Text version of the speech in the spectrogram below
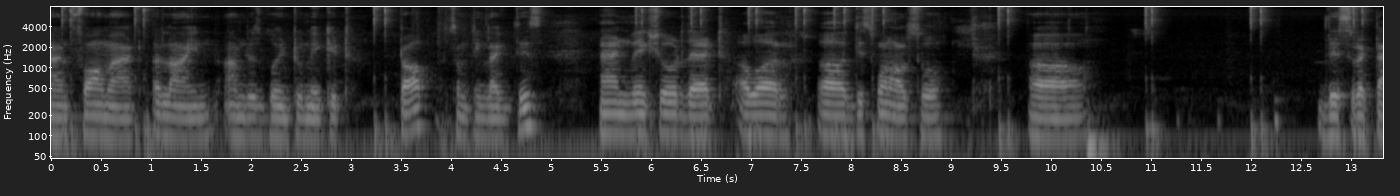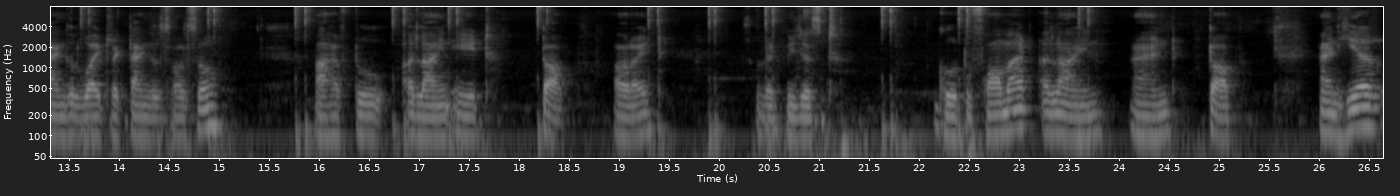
and format align I'm just going to make it top something like this and make sure that our uh, this one also uh, this rectangle white rectangles also I have to align it top all right so let me just go to format align and top. And here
